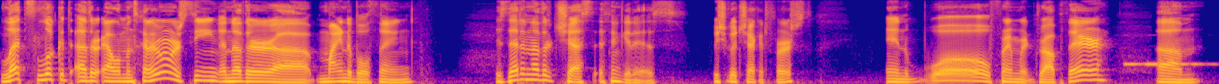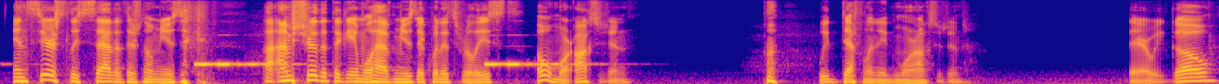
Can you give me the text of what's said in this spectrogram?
Let's look at the other elements. I remember seeing another uh mineable thing. Is that another chest? I think it is. We should go check it first. And whoa, frame rate drop there. Um, and seriously sad that there's no music. I'm sure that the game will have music when it's released. Oh, more oxygen. Huh. We definitely need more oxygen. There we go.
